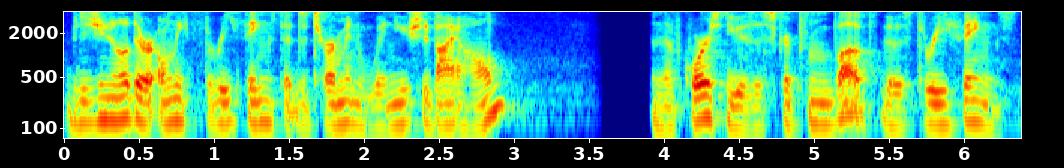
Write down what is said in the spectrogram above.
but did you know there are only three things that determine when you should buy a home? And of course, use the script from above, those three things.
